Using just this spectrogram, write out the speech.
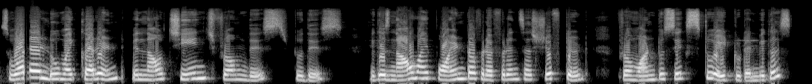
So what i'll do my current will now change from this to this because now my point of reference has shifted from 1 to 6 to 8 to 10 because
